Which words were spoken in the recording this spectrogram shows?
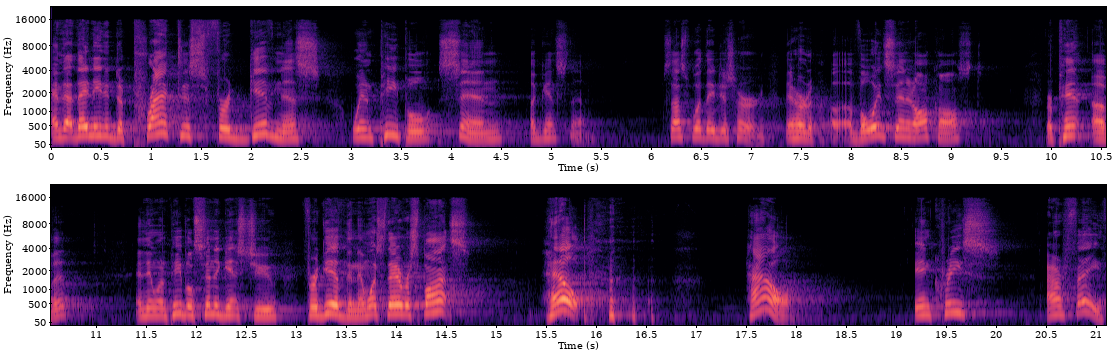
and that they needed to practice forgiveness when people sin against them. So that's what they just heard. They heard avoid sin at all cost, repent of it, And then when people sin against you, forgive them. And what's their response? Help. How? Increase our faith.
